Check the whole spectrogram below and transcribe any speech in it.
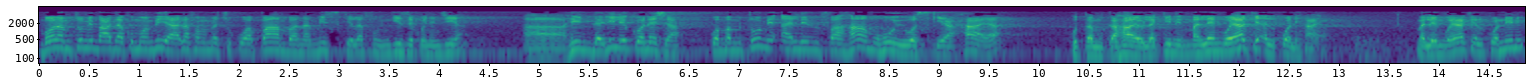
Mbona mtumi baada ya kumwambia alafu amwambia chukua pamba na miski alafu ingize kwenye njia? Ah hii ni dalili kuonesha kwamba mtumi alimfahamu huyu wasikia haya kutamka hayo lakini malengo yake alikuwa ni haya malengo yake alikuwa nini?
